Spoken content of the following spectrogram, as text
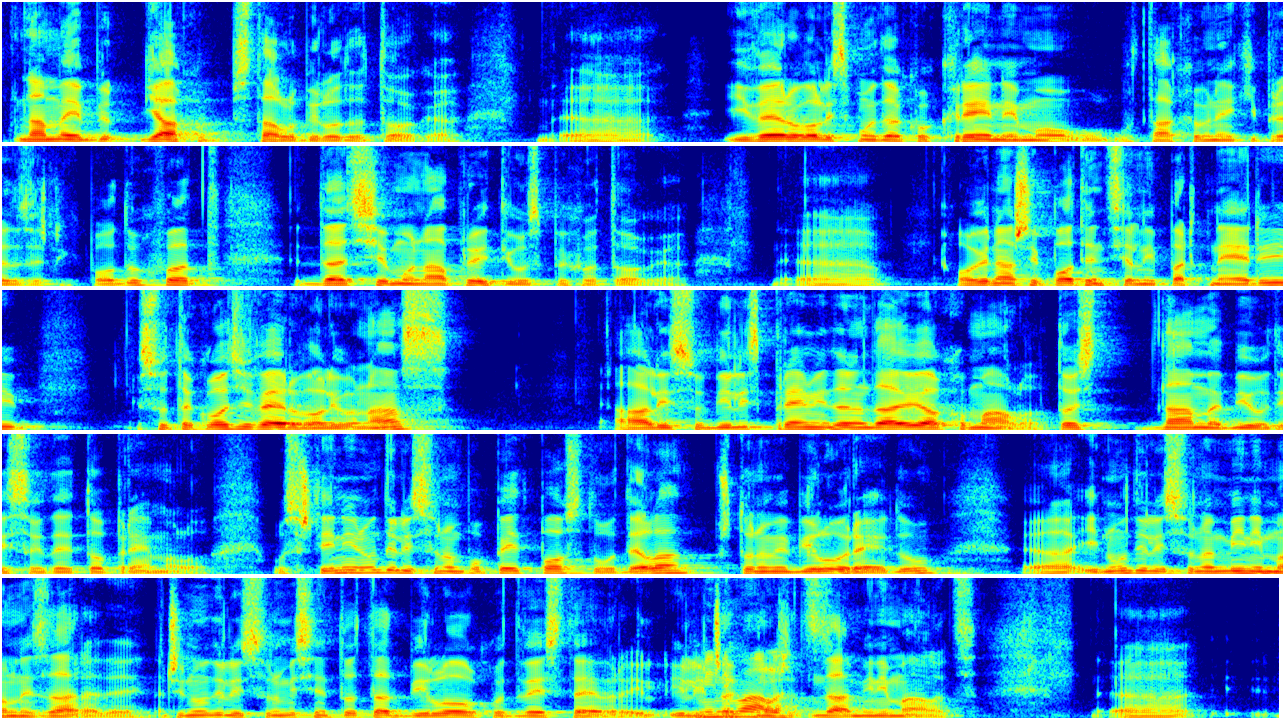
nama je jako stalo bilo do toga. E, I verovali smo da ako krenemo u, u takav neki preduzetnik poduhvat, da ćemo napraviti uspeh od toga. E, ovi naši potencijalni partneri su takođe verovali u nas, ali su bili spremni da nam daju jako malo. To jest, nama je bio utisak da je to premalo. U suštini nudili su nam po 5% udela, što nam je bilo u redu, uh, i nudili su nam minimalne zarade. Znači, nudili su nam, mislim, da to tad bilo oko 200 evra. Ili minimalac. čak može, da, minimalac. Uh,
